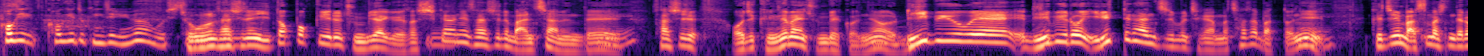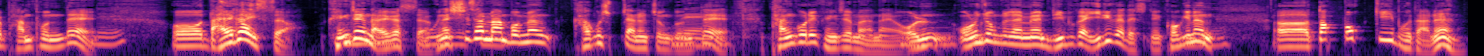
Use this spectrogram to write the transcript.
거기 거기도 굉장히 유명한 저 곳이죠. 오늘 사실은 이 떡볶이를 준비하기 위해서 시간이 사실은 많지 않은데 네. 음. 사실 어제 굉장히 많이 준비했거든요. 리뷰에 리뷰로 1등한 집을 제가 한번 찾아봤더니 네. 그집 말씀하신 대로 반포인데 네. 어 낡아 있어요. 굉장히 음, 낡았어요. 그냥 오히려 시설만 좀- 보면 가고 싶지 않을 정도인데 네. 음. 단골이 굉장히 많아요. 어느, 어느 정도냐면 리뷰가 1위가 됐으니 거기는 네. 어, 떡볶이보다는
